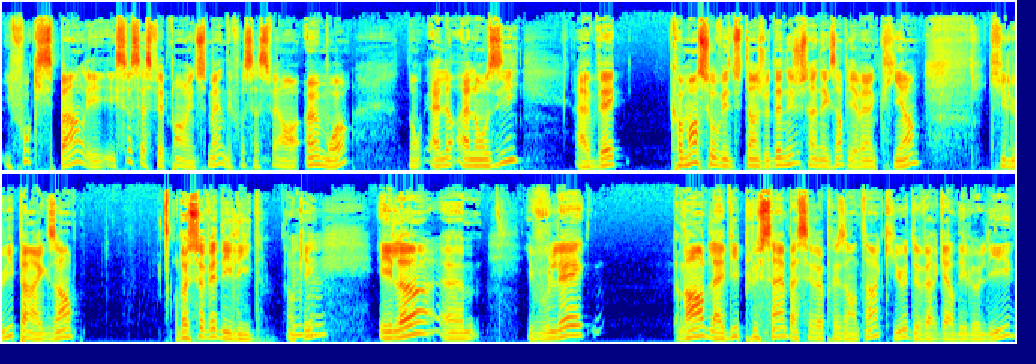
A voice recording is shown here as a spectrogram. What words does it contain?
il faut qu'ils se parlent. Et, et ça, ça se fait pas en une semaine. Des fois, ça se fait en un mois. Donc, allons- allons-y avec comment sauver du temps. Je vais donner juste un exemple. Il y avait un client qui, lui, par exemple, recevait des leads. OK? Mhm. Et là, euh, il voulait rendre la vie plus simple à ses représentants qui, eux, devaient regarder le lead,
